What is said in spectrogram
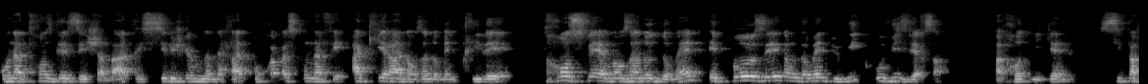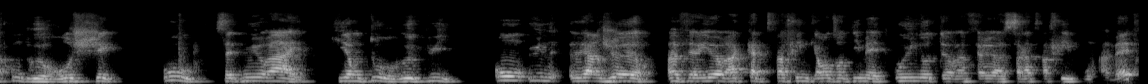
on a transgressé Shabbat, et si c'est les pourquoi? Parce qu'on a fait Akira dans un domaine privé, transfert dans un autre domaine et posé dans le domaine public ou vice-versa. Par contre, si par contre le rocher ou cette muraille qui entoure le puits ont une largeur inférieure à 4 fachim 40 cm ou une hauteur inférieure à 5 fachim ou 1 mètre,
